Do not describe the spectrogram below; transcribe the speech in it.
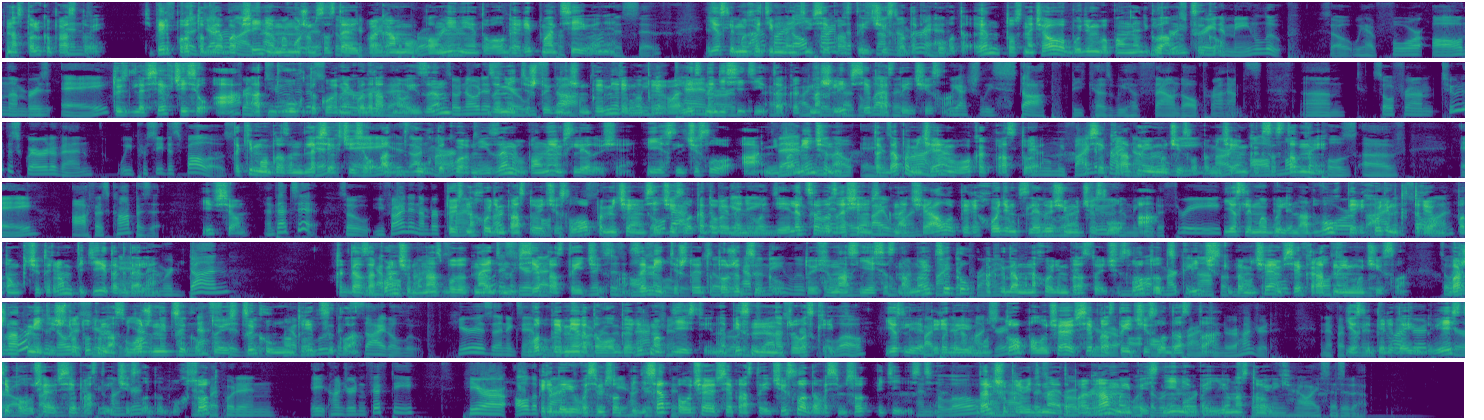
Настолько простой. Теперь просто для обобщения мы можем составить программу выполнения этого алгоритма отсеивания. Если мы хотим найти все простые числа до какого-то n, то сначала будем выполнять главный цикл. То есть для всех чисел a от 2 до корня квадратного из n, заметьте, что и в нашем примере мы прервались на 10, так как нашли все простые числа. Таким образом, для всех чисел от 2 до корня из n выполняем следующее. Если число a не помечено, тогда помечаем его как простое, а все кратные ему числа помечаем как составные. И все. То есть находим простое число, помечаем все числа, которые на него делятся, возвращаемся к началу, переходим к следующему числу а. Если мы были на двух, переходим к трем, потом к четырем, пяти и так далее. Когда закончим, у нас будут найдены все простые числа. Заметьте, что это тоже цикл. То есть у нас есть основной цикл, а когда мы находим простое число, то циклически помечаем все кратные ему числа. Важно отметить, что тут у нас вложенный цикл, то есть цикл внутри цикла. Вот пример этого алгоритма в действии, написанный на JavaScript. Если я передаю ему 100, получаю все простые числа до 100. Если передаю 200, получаю все простые числа до 200. Передаю 850, получаю все простые числа до 850. Дальше приведена эта программа и пояснение по ее настройке.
